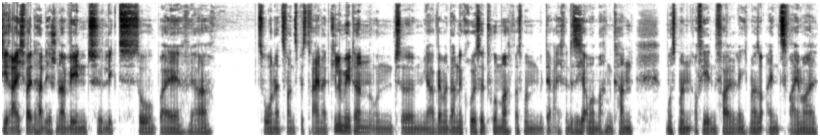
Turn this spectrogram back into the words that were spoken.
Die Reichweite hatte ich ja schon erwähnt, liegt so bei ja 220 bis 300 Kilometern. Und ähm, ja, wenn man da eine größere Tour macht, was man mit der Reichweite sicher auch mal machen kann, muss man auf jeden Fall, denke ich mal, so ein, zweimal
